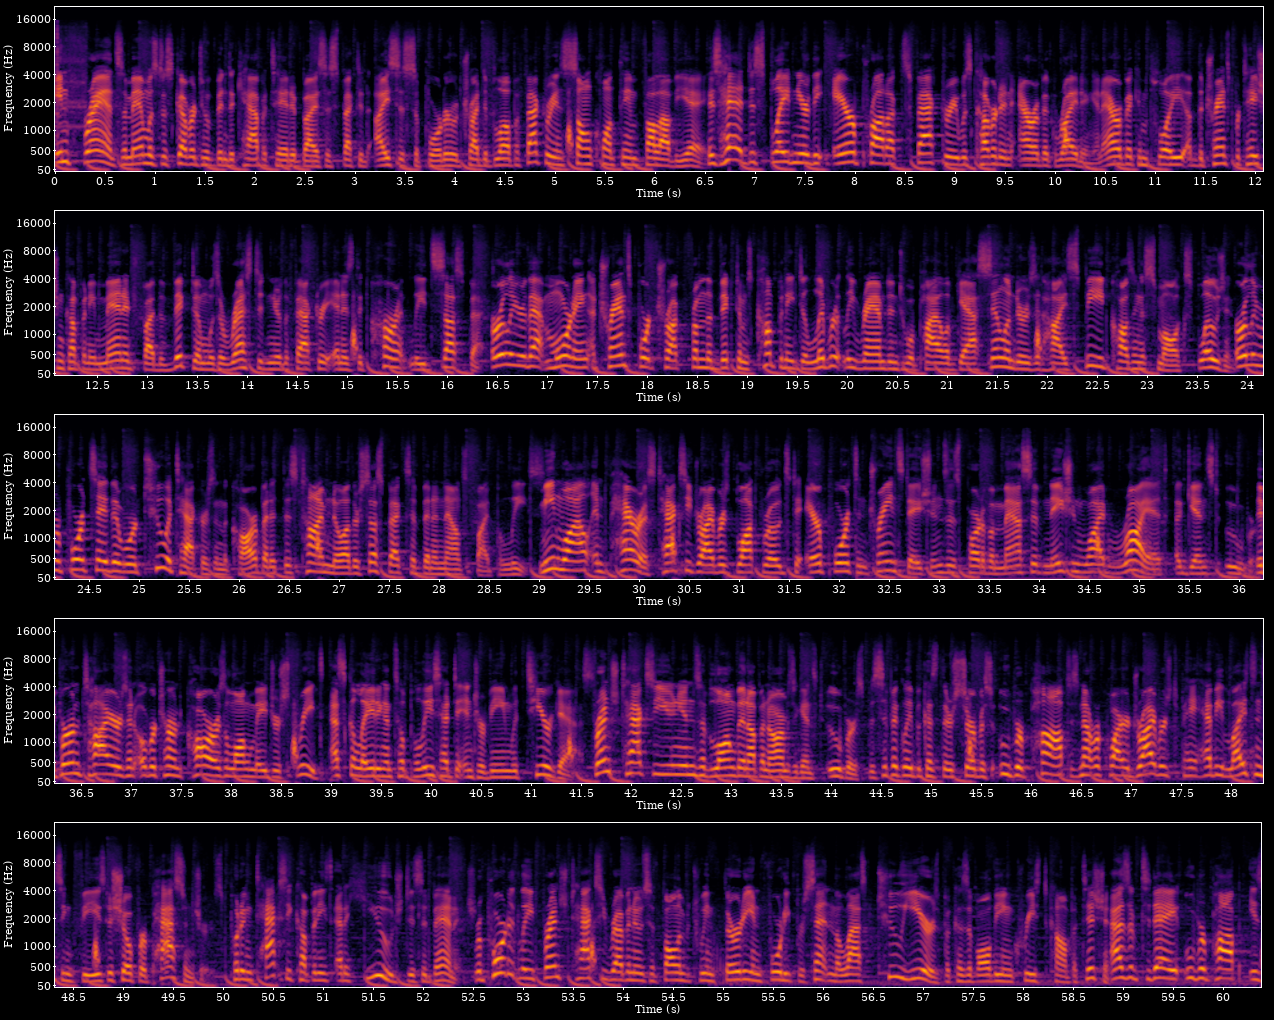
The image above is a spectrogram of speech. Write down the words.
In France, a man was discovered to have been decapitated by a suspected ISIS supporter who tried to blow up a factory in Saint-Quentin-Fallavier. His head, displayed near the Air Products factory, was covered in Arabic writing. An Arabic employee of the transportation company managed by the victim was arrested near the factory and is the current lead suspect. Earlier that morning, a transport truck from the victim's company deliberately rammed into a pile of gas cylinders at high speed, causing a small explosion. Early reports say there were two attackers in the car, but at this time, no other suspects have been announced by police. Meanwhile, in Paris, taxi drivers blocked roads to airports and train stations as part of a massive nationwide riot against Uber. They burned tires and overturned cars along major streets, escalating until police had to intervene with tear gas. French taxi unions have long been up in arms against Uber, specifically because their service Uber Pop does not require drivers to pay heavy licensing fees to chauffeur passengers, putting taxi companies at a huge disadvantage. Reportedly, French taxi revenues have fallen between 30 and 40% in the last two years because of all the increased competition. As of today, Uber Pop is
